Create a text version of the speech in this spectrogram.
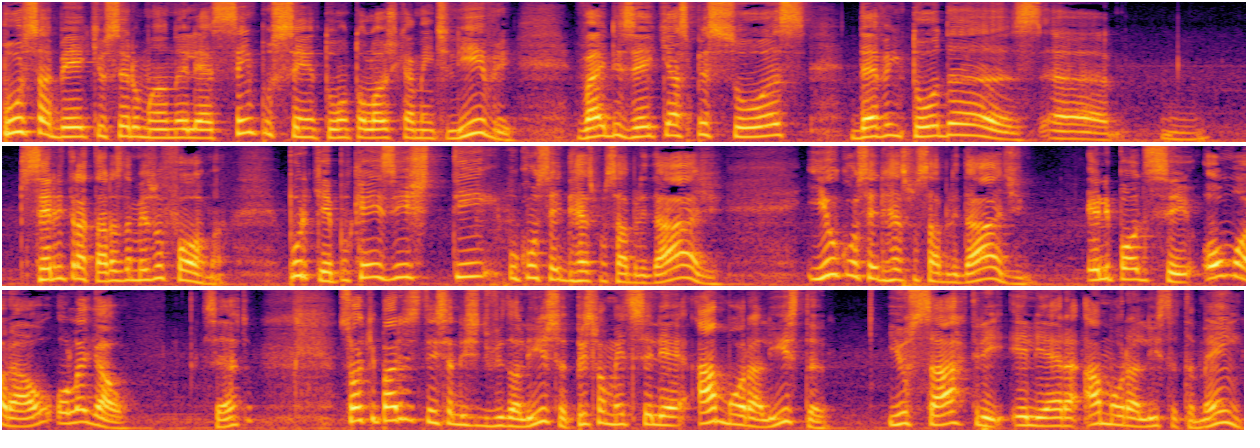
por saber que o ser humano ele é 100% ontologicamente livre, vai dizer que as pessoas devem todas uh, serem tratadas da mesma forma. Por quê? Porque existe o conceito de responsabilidade e o conceito de responsabilidade ele pode ser ou moral ou legal, certo? Só que para o existencialista individualista, principalmente se ele é amoralista, e o Sartre ele era amoralista também,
